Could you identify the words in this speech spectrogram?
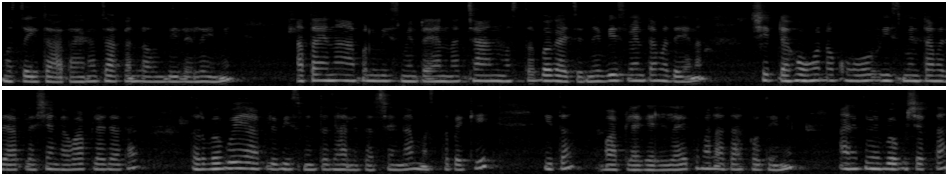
मस्त इथं आता आहे ना झाकण लावून दिलेलं आहे मी. आता आहे ना आपण वीस मिनटं यांना छान मस्त बघायचं नाही वीस मिनटामध्ये आहे ना शिट्ट्या हो हो नको हो वीस मिनटामध्ये आपल्या शेंगा वापल्या जातात. तर बघूया आपले वीस मिनटं झाले तर शेंगा मस्तपैकी इथं वापल्या गेलेल्या आहे तुम्हाला दाखवते मी. आणि तुम्ही बघू शकता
